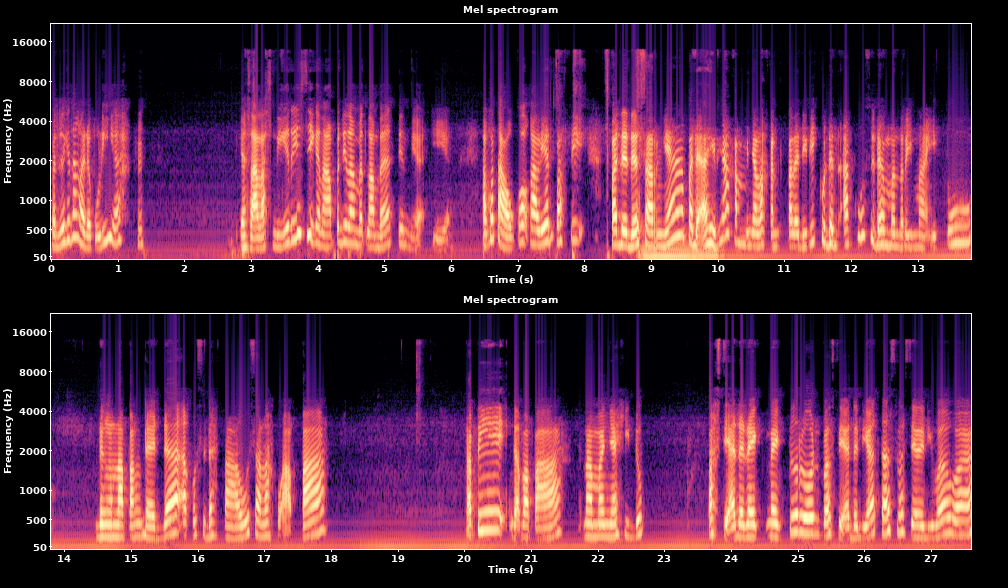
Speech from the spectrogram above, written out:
Padahal kita nggak ada kuliah. ya salah sendiri sih, kenapa dilambat-lambatin ya? Iya. Aku tahu kok kalian pasti pada dasarnya pada akhirnya akan menyalahkan kepada diriku dan aku sudah menerima itu dengan lapang dada. Aku sudah tahu salahku apa. Tapi nggak apa-apa. Namanya hidup pasti ada naik naik turun pasti ada di atas pasti ada di bawah.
